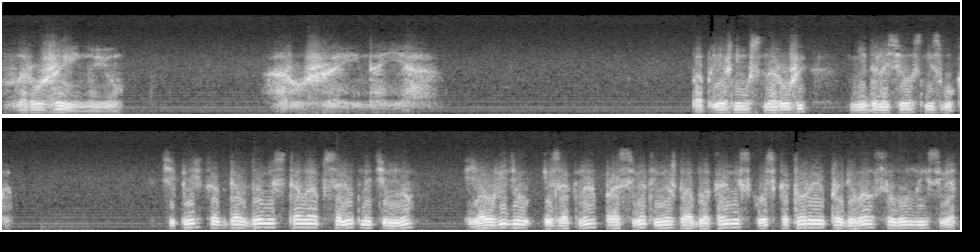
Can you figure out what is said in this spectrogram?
В оружейную. Оружейная. По-прежнему снаружи не доносилось ни звука. Теперь, когда в доме стало абсолютно темно, я увидел из окна просветы между облаками, сквозь которые пробивался лунный свет.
